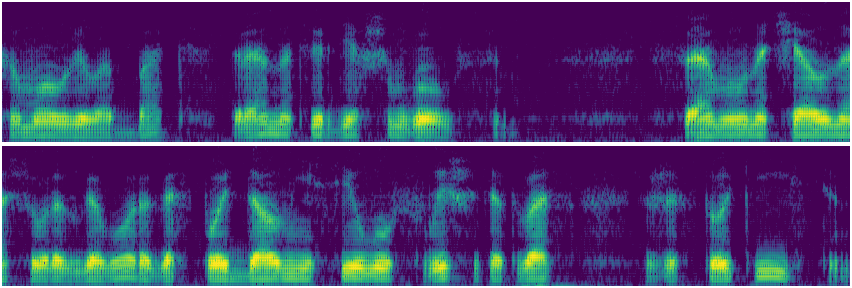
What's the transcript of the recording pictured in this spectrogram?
тихо молвил Аббат, странно отвердевшим голосом. «С самого начала нашего разговора Господь дал мне силу услышать от вас жестокие истины.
